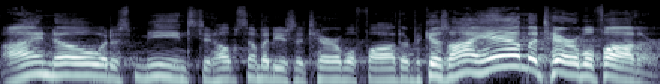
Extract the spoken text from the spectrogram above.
I know what it means to help somebody who's a terrible father because I am a terrible father.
